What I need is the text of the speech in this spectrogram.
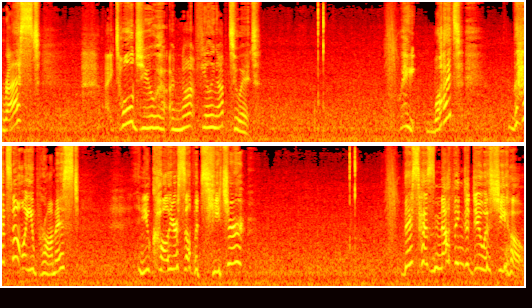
rest? I told you, I'm not feeling up to it. Wait, what? That's not what you promised. And you call yourself a teacher? This has nothing to do with Shiho.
